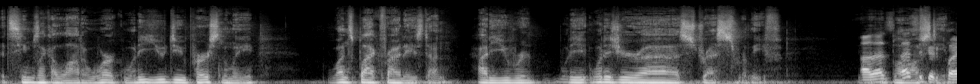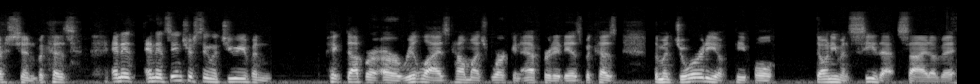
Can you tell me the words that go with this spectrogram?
it seems like a lot of work. What do you do personally once Black Friday's done? How do you, re- what, do you what is your uh, stress relief? Oh, that's that's a good steam? question because and it and it's interesting that you even picked up or, or realized how much work and effort it is because the majority of people don't even see that side of it.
